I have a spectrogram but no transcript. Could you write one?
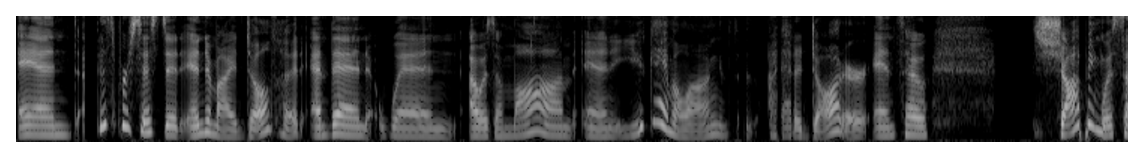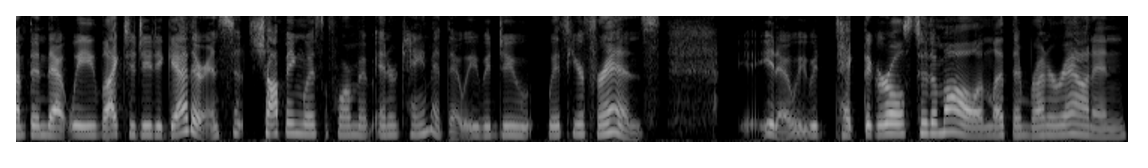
And this persisted into my adulthood. And then when I was a mom and you came along, I had a daughter. And so shopping was something that we liked to do together. And shopping was a form of entertainment that we would do with your friends. You know, we would take the girls to the mall and let them run around and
